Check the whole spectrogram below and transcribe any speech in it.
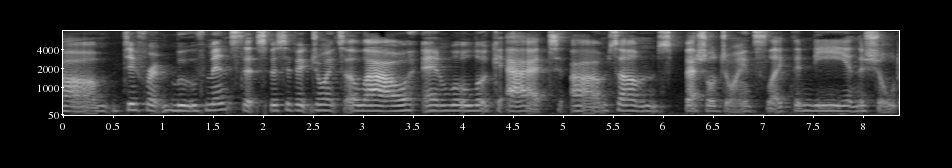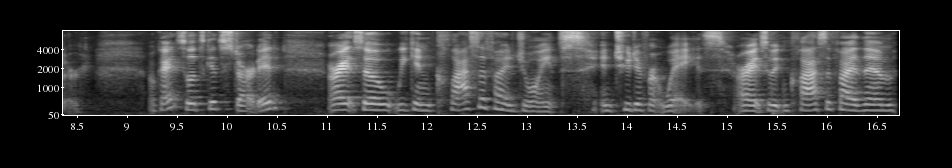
um, different movements that specific joints allow, and we'll look at um, some special joints like the knee and the shoulder. Okay, so let's get started. All right, so we can classify joints in two different ways. All right, so we can classify them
